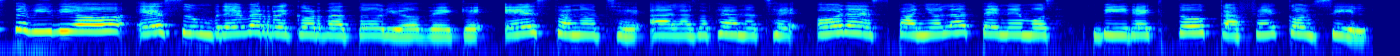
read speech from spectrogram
Este vídeo es un breve recordatorio de que esta noche a las 12 de la noche hora española tenemos directo Café con Sil.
